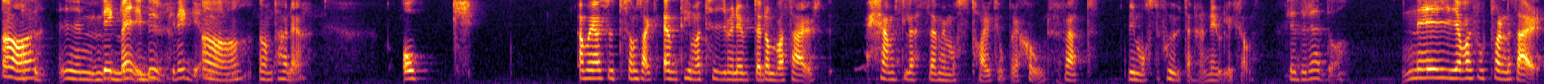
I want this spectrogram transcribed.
Ja, Alltså, i väggen- mig. i bukväggen, Ja, liksom. antar det. Och ja, men jag har suttit som sagt en timme, tio minuter. De bara så här, hemskt ledsen, vi måste ta dig till operation för att vi måste få ut den här nu liksom. Blev du rädd då? Nej, jag var fortfarande så här.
